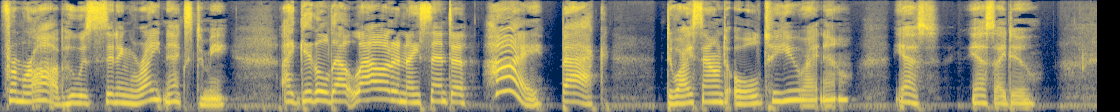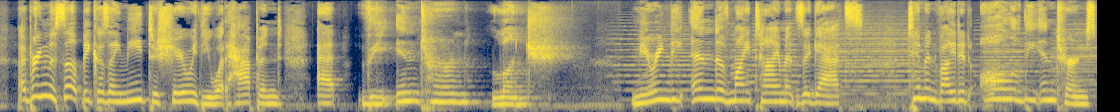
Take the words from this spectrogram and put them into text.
from Rob, who was sitting right next to me, I giggled out loud and I sent a hi back. Do I sound old to you right now? Yes, yes, I do. I bring this up because I need to share with you what happened at the intern lunch. Nearing the end of my time at Zagat's, Tim invited all of the interns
